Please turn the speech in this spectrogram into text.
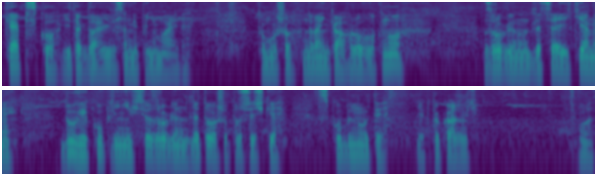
кепсько і так далі, ви самі розумієте. Тому що новеньке агроволокно зроблено для цієї теми. Дуги куплені, все зроблено для того, щоб трошечки скубнути, як то кажуть. От.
